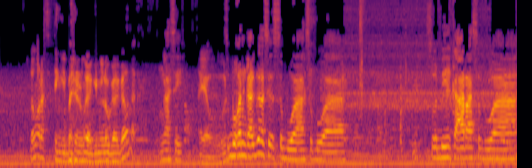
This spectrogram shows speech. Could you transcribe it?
Lu ngerasa tinggi badan lu kayak gini lu gagal nggak? Enggak sih. Ya udah. Bukan gagal sih sebuah sebuah lebih ke arah sebuah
